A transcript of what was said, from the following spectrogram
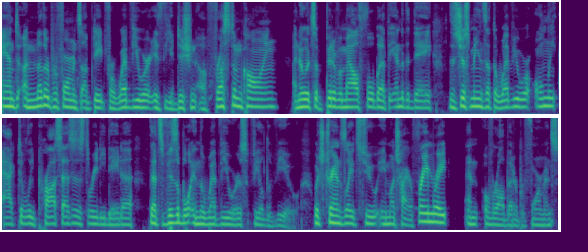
And another performance update for WebViewer is the addition of frustum culling. I know it's a bit of a mouthful, but at the end of the day, this just means that the WebViewer only actively processes 3D data that's visible in the WebViewer's field of view, which translates to a much higher frame rate, and overall better performance.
